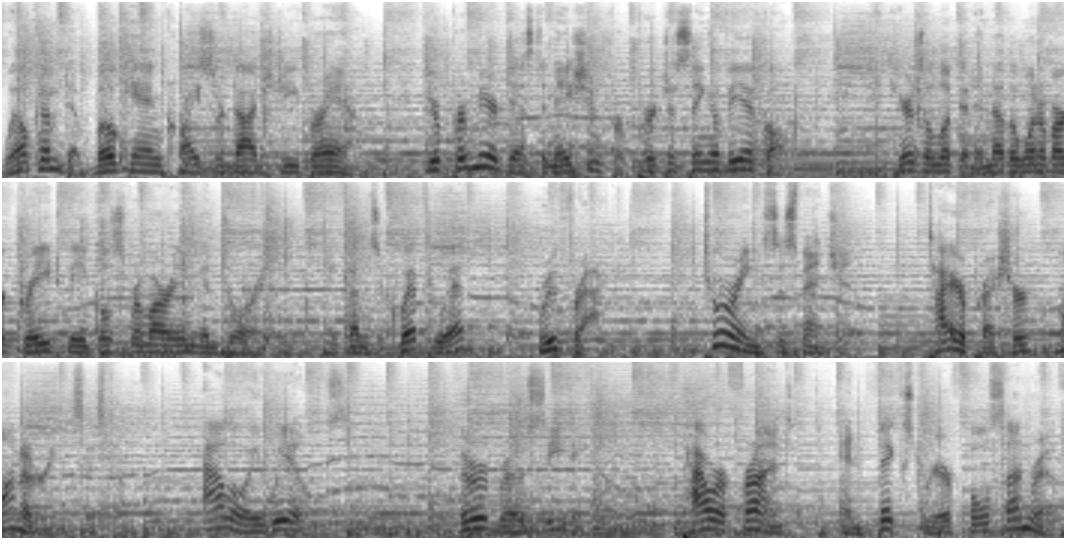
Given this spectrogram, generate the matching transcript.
Welcome to Bokan Chrysler Dodge Jeep Ram, your premier destination for purchasing a vehicle. And here's a look at another one of our great vehicles from our inventory and comes equipped with roof rack, touring suspension, tire pressure monitoring system, alloy wheels, third row seating, power front and fixed rear full sunroof,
